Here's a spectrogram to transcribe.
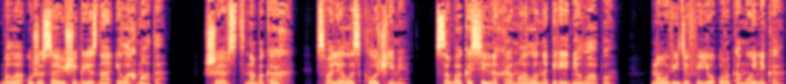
была ужасающе грязна и лохмата. Шерсть на боках свалялась клочьями. Собака сильно хромала на переднюю лапу, но, увидев ее у рукомойника,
